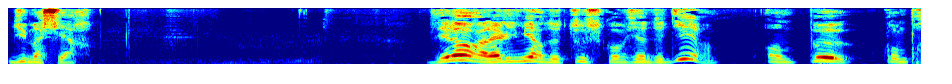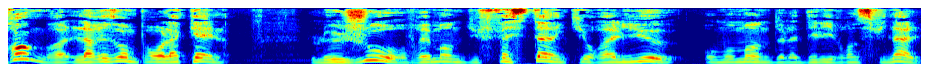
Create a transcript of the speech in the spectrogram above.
du Mashiach. Dès lors, à la lumière de tout ce qu'on vient de dire, on peut comprendre la raison pour laquelle le jour vraiment du festin qui aura lieu au moment de la délivrance finale,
